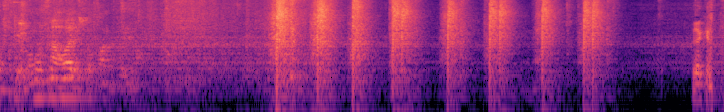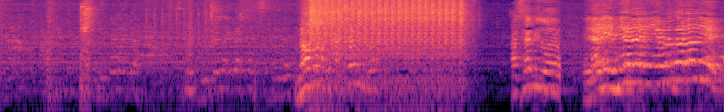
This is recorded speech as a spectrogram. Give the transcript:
Hostia, ¿cómo se mueve esto, Juan? Espera que- No, no, ha salido. Ha salido de... ¡El alien, mira el alien! ¡Ya mata al! ¡El alien!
